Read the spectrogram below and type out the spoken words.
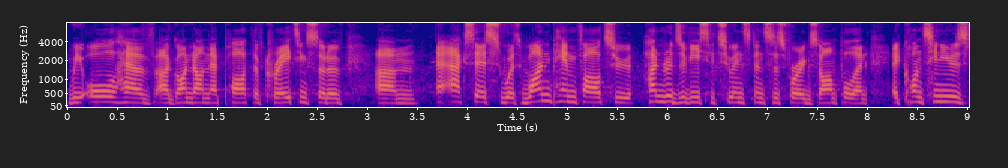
we all have uh, gone down that path of creating sort of um, access with one PEM file to hundreds of EC2 instances, for example, and it continues,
